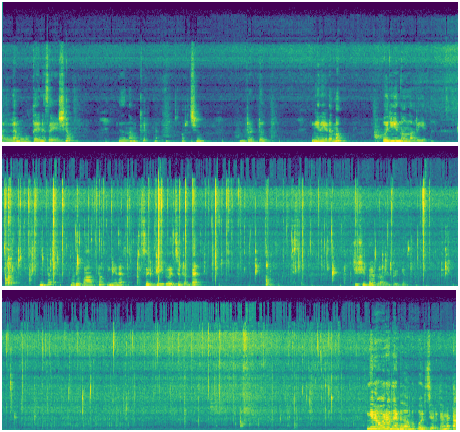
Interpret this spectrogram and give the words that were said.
നല്ല മൂത്തതിന് ശേഷം ഇത് നമുക്ക് കുറച്ച് ബ്രെഡ് ഇങ്ങനെ ഇടുമ്പം ഇടുമ്പോൾ പൊരിയുന്നൊന്നറിയാം. എന്നിട്ട് ഒരു പാത്രം ഇങ്ങനെ സെറ്റ് ചെയ്ത് വെച്ചിട്ടുണ്ട്. ടിഷ്യൂ പേപ്പർ ആയിട്ട് വയ്ക്കണം ഇങ്ങനെ ഓരോന്നായിട്ട് നമുക്ക് പൊരിച്ചെടുക്കാം കേട്ടോ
